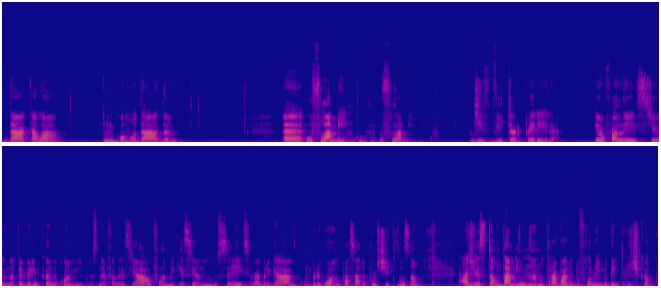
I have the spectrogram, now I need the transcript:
dá aquela incomodada. É, o Flamengo, o Flamengo, de Vitor Pereira eu falei esse ano, até brincando com amigos, né? Falei assim: ah, o Flamengo esse ano não sei, você vai brigar como brigou ano passado por títulos, não. A gestão tá minando o trabalho do Flamengo dentro de campo.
